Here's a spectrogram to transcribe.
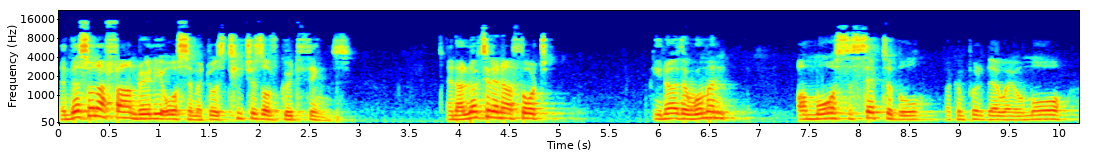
And this one I found really awesome. It was teachers of good things. And I looked at it and I thought, you know, the women are more susceptible, if I can put it that way, or more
